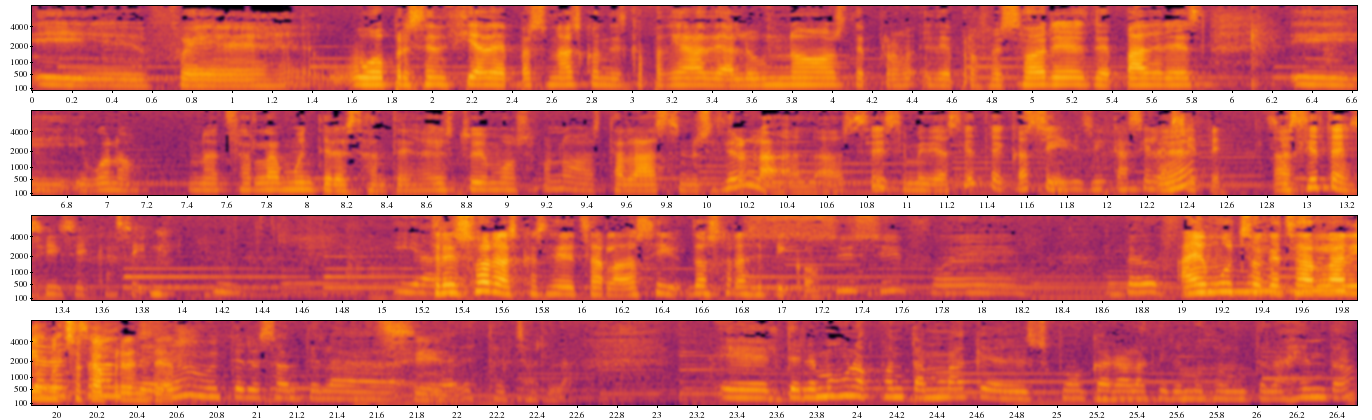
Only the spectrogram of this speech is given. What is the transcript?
y fue hubo presencia de personas con discapacidad, de alumnos, de, pro- de profesores, de padres y, y, bueno, una charla muy interesante. Ahí estuvimos, bueno, hasta las, nos hicieron la- las seis y media, siete, casi. Sí, sí, casi las ¿Eh? siete. ¿Las siete? Sí, sí, casi. Y a- Tres horas casi de charla, dos, dos horas y pico. Sí, sí, fue. fue Hay mucho muy- que charlar y mucho que aprender. ¿eh? Muy interesante la, Sí. la- esta charla. Eh, tenemos unas cuantas más que supongo que ahora las diremos durante la agenda.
